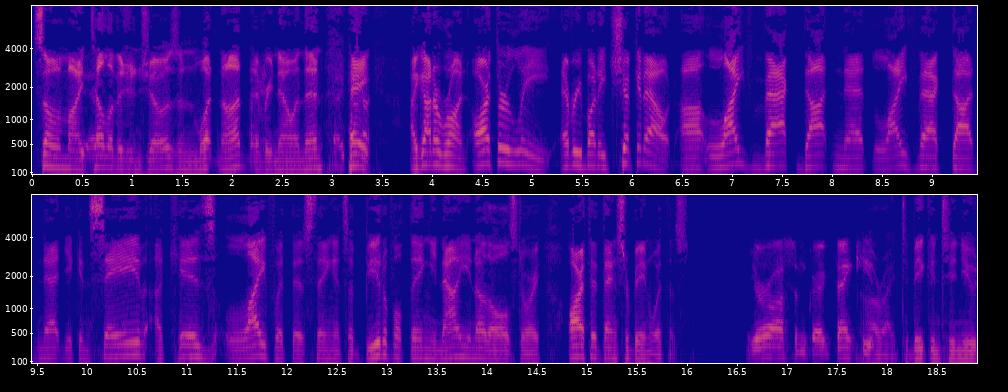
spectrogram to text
some of my television shows and whatnot every now and then. Hey, I got to run. Arthur Lih, everybody, check it out. Uh, lifevac.net, lifevac.net. You can save a kid's life with this thing. It's a beautiful thing. You Now you know the whole story. Arthur, thanks for being with us. You're awesome, Greg. Thank you. All right, to be continued.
